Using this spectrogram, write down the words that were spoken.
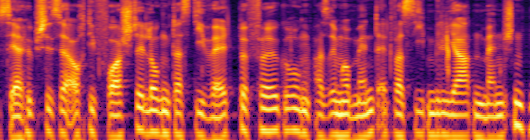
Sehr hübsch ist ja auch die Vorstellung, dass die Weltbevölkerung, also im Moment etwa sieben Milliarden Menschen,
